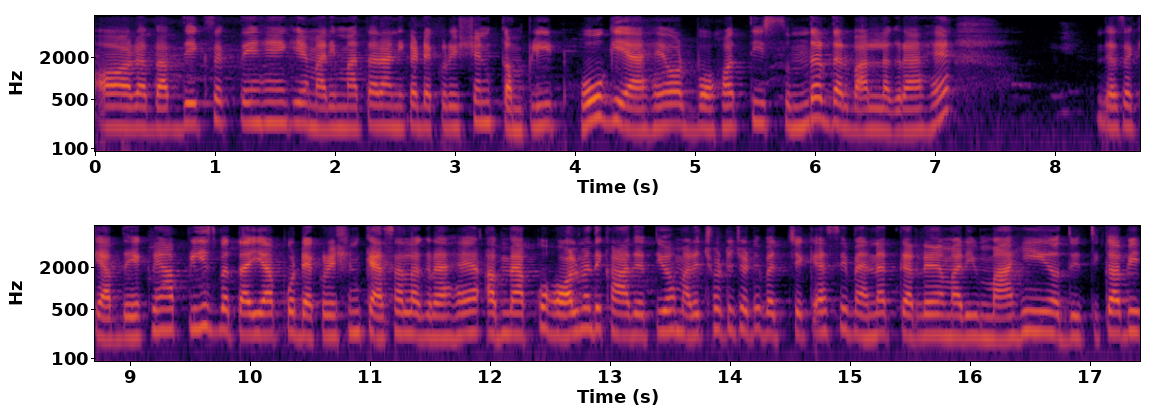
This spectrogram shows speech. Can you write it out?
और अब आप देख सकते हैं कि हमारी माता रानी का डेकोरेशन कंप्लीट हो गया है और बहुत ही सुंदर दरबार लग रहा है। जैसा कि आप देख रहे हैं, आप प्लीज़ बताइए आपको डेकोरेशन कैसा लग रहा है। अब मैं आपको हॉल में दिखा देती हूँ, हमारे छोटे छोटे बच्चे कैसे मेहनत कर रहे हैं, हमारी माही और द्वितिका भी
